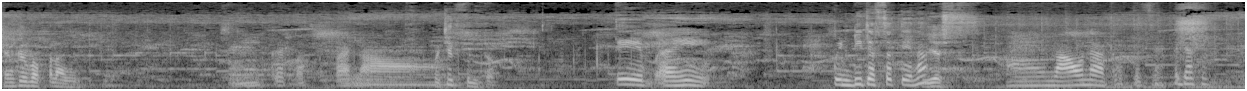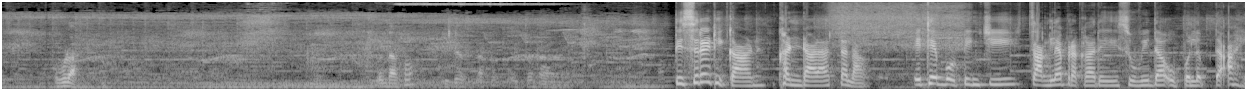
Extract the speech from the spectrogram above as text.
शंकर बाप्पाला आवडतं. शंकर बाप्पाला. क्वचित फुलतं. ते अ, हे पिंडीत असतं ते ना? येस नाव ना आठवत त्याचं. हे दाखव. उघडा. दाखव. हा. तिसरे ठिकाण खंडाळा तलाव. येथे बोटिंगची चांगल्या प्रकारे सुविधा उपलब्ध आहे.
